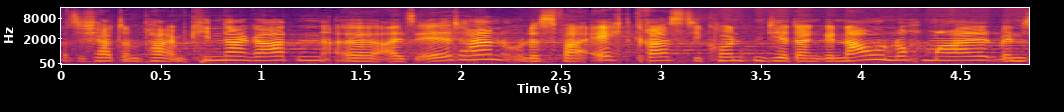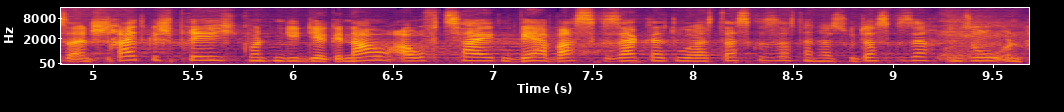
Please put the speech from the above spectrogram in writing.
Also ich hatte ein paar im Kindergarten äh, als Eltern und das war echt krass. Die konnten dir dann genau nochmal, wenn es ein Streitgespräch, konnten die dir genau aufzeigen, wer was gesagt hat. Du hast das gesagt, dann hast du das gesagt und so. Und,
